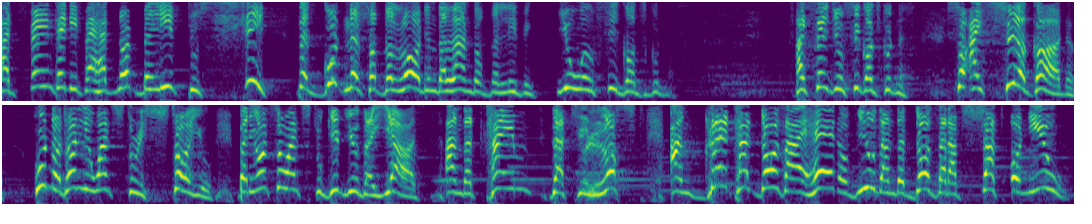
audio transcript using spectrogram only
had fainted if I had not believed to see the goodness of the Lord in the land of the living. You will see God's goodness. I said you'll see God's goodness. So I see a God who not only wants to restore you, but he also wants to give you the years and the time that you lost, and greater doors are ahead of you than the doors that have shut on you.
